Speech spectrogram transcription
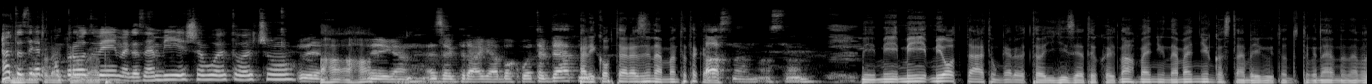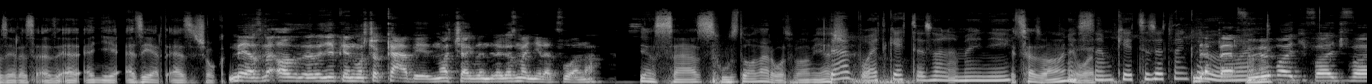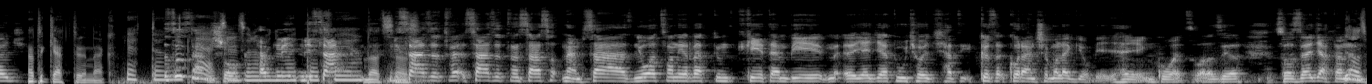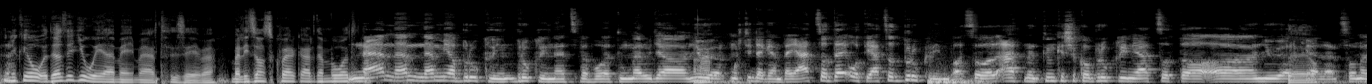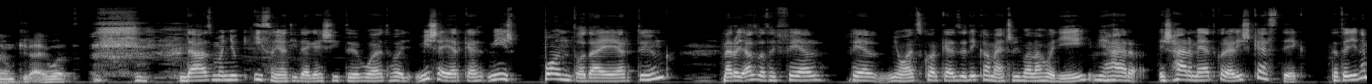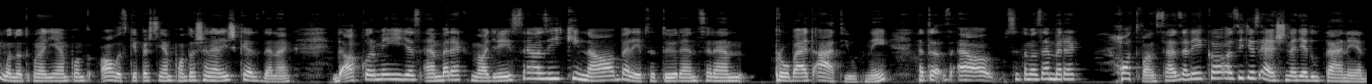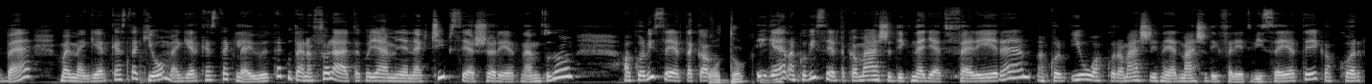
Hát azért a. Broadway, meg az NBA se volt olcsó. Aha, aha. Igen, ezek drágábbak voltak, de hát Helikopterezni nem mentetek el? azt nem, azt nem. Mi, mi, mi, mi ott álltunk előtte, hogy így izéltük, hogy na, menjünk, nem menjünk, aztán végül úgy döntöttünk, hogy nem, nem, nem, azért ez, ez, ennyi, ezért ez sok. Mi az, az, egyébként most csak kb. nagyságrendileg az mennyi lett volna? Ilyen 120 dollár volt valami ilyes? Több volt, 200 valamennyi. 200 valamennyi Azt volt? hiszem 250 De körül per volt. fő vagy, vagy, vagy... Hát a kettőnek. Kettő, Az az nem sok. 100 Hát mi, mi, per szá. De mi az- 150, 150 100, nem, 180 ér vettünk két NBA jegyet, úgyhogy hát köze, korán sem a legjobb jegy helyénk volt, szóval azért, szóval az egyáltalán De nem. az mondjuk jó, de az egy jó élmény, mert az éve. Madison Square Garden volt? Nem, nem, nem, mi a Brooklyn, Brooklyn Netsbe voltunk, mert ugye a New Aha. York most idegenbe játszott, de ott játszott Brooklynba, szóval átmentünk, és akkor Brooklyn játszott a, a New York ellen, szóval nagyon király volt. De az mondjuk iszonyat idegesítő volt, hogy mi se érkez, mi is pont odaértünk, mert hogy az volt, hogy fél, fél nyolckor kezdődik a meccs, hogy valahogy így, mi hár, és három kor el is kezdték. Tehát, hogy így nem gondoltuk volna, hogy ilyen pont, ahhoz képest ilyen pontosan el is kezdenek. De akkor még így az emberek nagy része az így kinn a beléptető rendszeren próbált átjutni. Tehát az, a, szerintem az emberek 60%-a az így az első negyed után ért be, majd megérkeztek, jó, megérkeztek, leültek, utána fölálltak, hogy elmenjenek chipsért, sörért, nem tudom, akkor visszaértek a... Hotdog? Igen, akkor visszaértek a második negyed felére, akkor jó, akkor a második negyed második felét visszaérték, akkor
